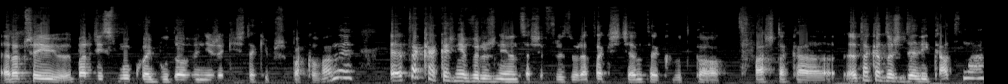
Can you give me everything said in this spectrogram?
raczej bardziej smukłej budowy niż jakiś taki przypakowany. E, Taka jakaś niewyróżniająca się fryzura, tak ścięte, krótko, twarz taka, e, taka dość delikatna.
